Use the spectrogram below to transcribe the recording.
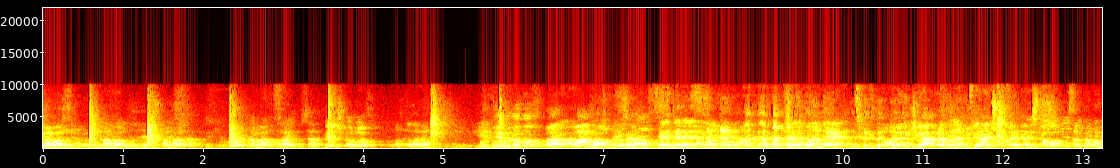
kabak, iki kabak, üç kabak, dört kabak say. Beş kabak. Yedi kabak. Yok, sen al. Sen neredesin? Sen konu nere? Onun iki yaprak, ben çıkıyorum beş kabak. Tamam.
